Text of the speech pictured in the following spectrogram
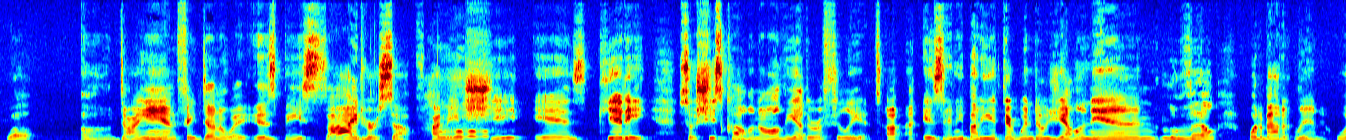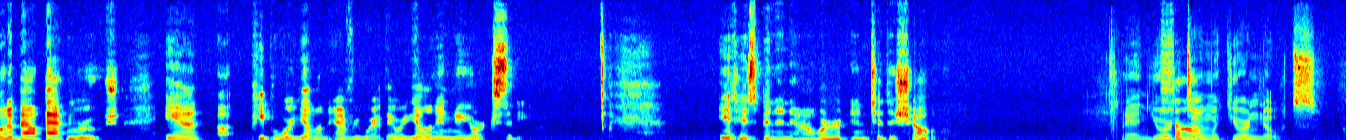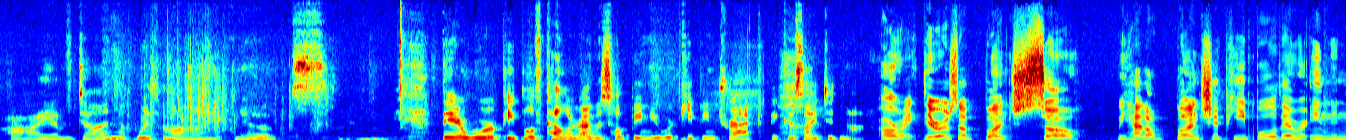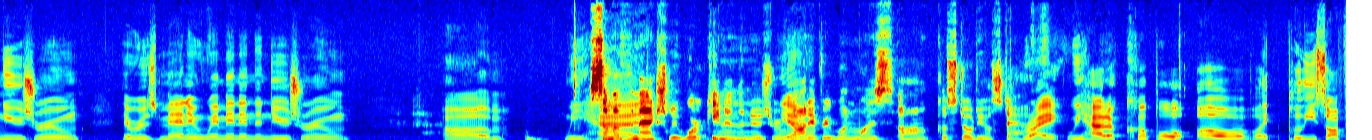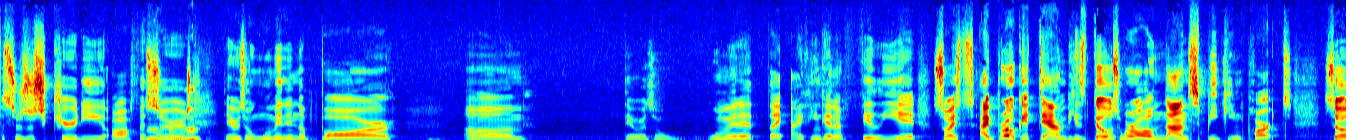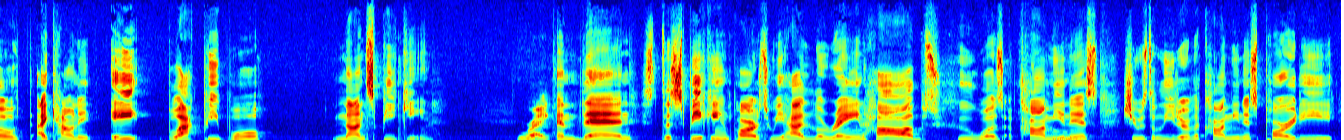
Well, uh, Diane Faye Dunaway is beside herself. I mean, she is giddy. So she's calling all the other affiliates. Uh, uh, is anybody at their windows yelling in Louisville? What about Atlanta? What about Baton Rouge? And uh, people were yelling everywhere. They were yelling in New York City. It has been an hour into the show. And you're So- done with your notes. I am done with my notes. There were people of color. I was hoping you were keeping track because I did not. All right, there was a bunch. So we had a bunch of people that were in the newsroom. There was men and women in the newsroom. Um, we had Some of them actually working in the newsroom. Yeah. Not everyone was um, custodial staff. right. We had a couple of like police officers or security officers. Mhm. There was a woman in the bar. Um, there was a woman at like I think an affiliate. So I I broke it down because those were all non-speaking parts. So I counted eight black people non-speaking, Right. and then the speaking parts we had Lorraine Hobbs, who was a communist. Mm-hmm. She was the leader of the Communist Party.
